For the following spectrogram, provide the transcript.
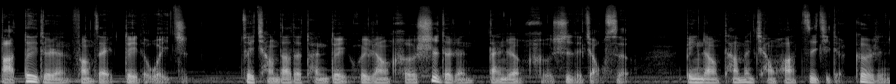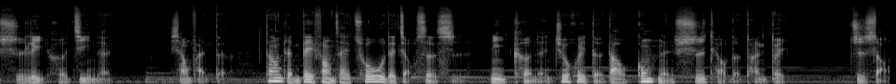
把对的人放在对的位置，最强大的团队会让合适的人担任合适的角色，并让他们强化自己的个人实力和技能。相反的，当人被放在错误的角色时，你可能就会得到功能失调的团队。至少，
